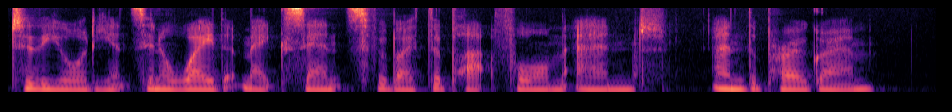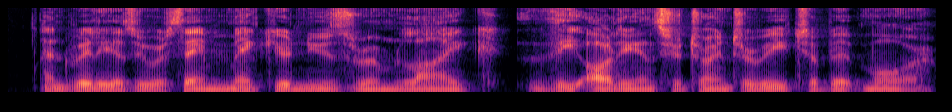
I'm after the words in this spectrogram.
to the audience in a way that makes sense for both the platform and and the program and really, as you were saying, make your newsroom like the audience you're trying to reach a bit more.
